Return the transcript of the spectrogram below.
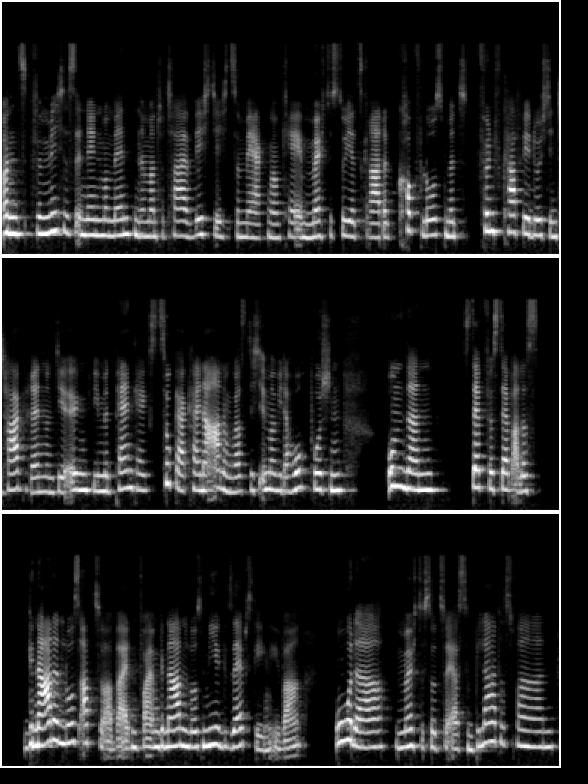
Und für mich ist in den Momenten immer total wichtig zu merken, okay, möchtest du jetzt gerade kopflos mit fünf Kaffee durch den Tag rennen und dir irgendwie mit Pancakes, Zucker, keine Ahnung, was dich immer wieder hochpushen, um dann Step für Step alles gnadenlos abzuarbeiten, vor allem gnadenlos mir selbst gegenüber. Oder möchtest du zuerst zum Pilates fahren,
